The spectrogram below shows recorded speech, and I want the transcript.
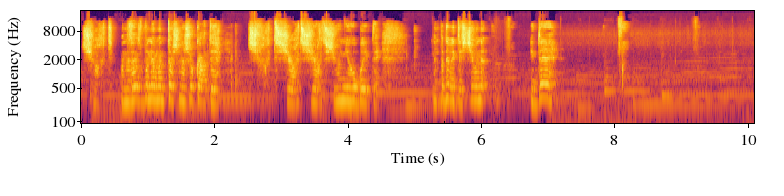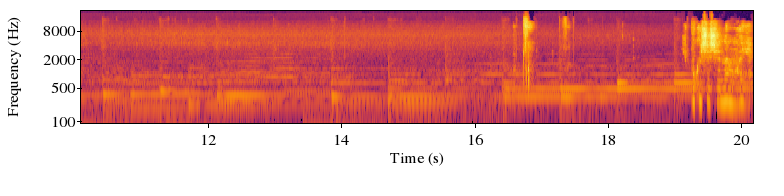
Чорт, вона зараз буде мене точно шукати. Чорт, чорт, чорт, що мені робити? Не подивитись, чи вона іде. І поки що ще немає.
